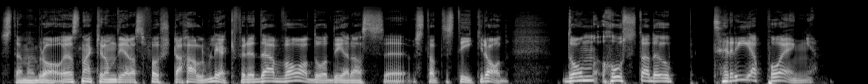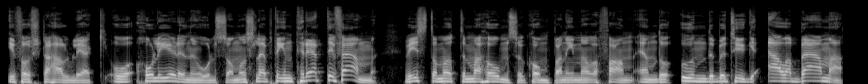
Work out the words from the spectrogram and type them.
Stämmer bra. Och jag snackar om deras första halvlek, för det där var då deras eh, statistikrad. De hostade upp tre poäng i första halvlek. Och håll i dig nu Olsson, De släppte in 35. Visst, de mötte Mahomes och kompani, men vad fan, ändå underbetyg Alabama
